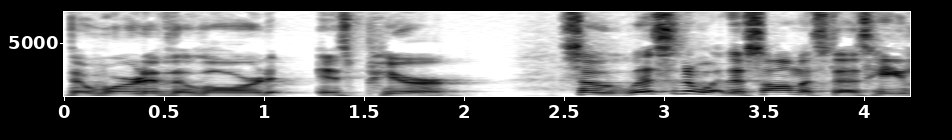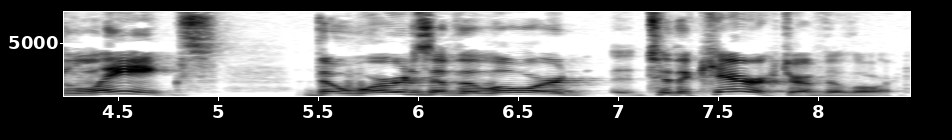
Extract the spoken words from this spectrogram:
the word of the Lord is pure. So listen to what the psalmist does. He links the words of the Lord to the character of the Lord.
